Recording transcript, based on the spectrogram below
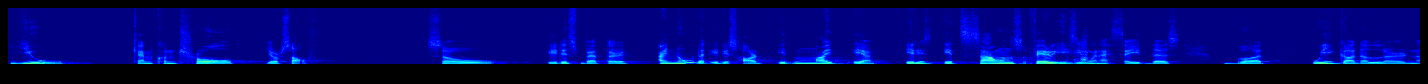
you can control yourself. So it is better. I know that it is hard. It might, yeah, it is. It sounds very easy when I say this, but we gotta learn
